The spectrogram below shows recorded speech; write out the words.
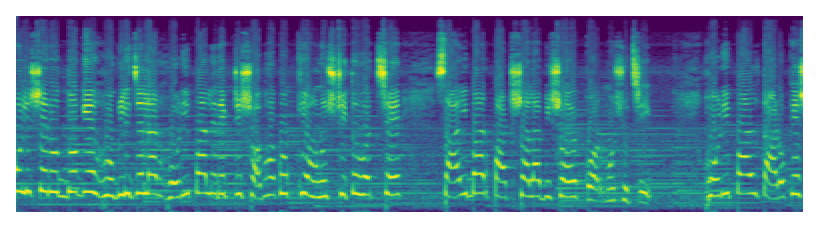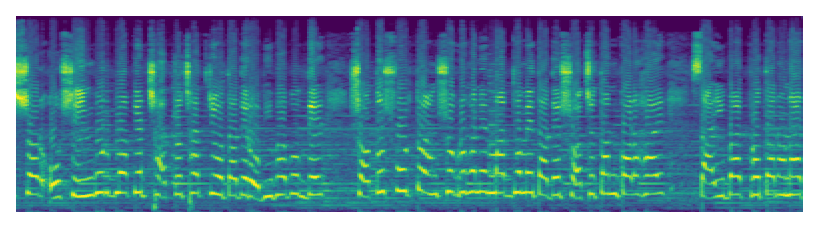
পুলিশের উদ্যোগে হুগলি জেলার হরিপালের একটি সভাকক্ষে অনুষ্ঠিত হচ্ছে সাইবার পাঠশালা বিষয়ক কর্মসূচি। হরিপাল, তারকেশ্বর ও সিঙ্গুর ব্লকের ছাত্রছাত্রী ও তাদের অভিভাবকদের স্বতঃস্ফূর্ত অংশগ্রহণের মাধ্যমে তাদের সচেতন করা হয় সাইবার প্রতারণার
